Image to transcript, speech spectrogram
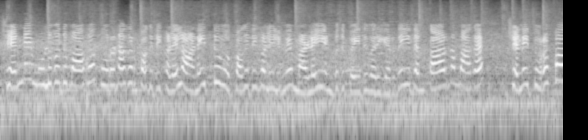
சென்னை முழுவதுமாக புறநகர் பகுதிகளில் அனைத்து பகுதிகளிலுமே மழை என்பது பெய்து வருகிறது. இதன் காரணமாக சென்னை துறப்பா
